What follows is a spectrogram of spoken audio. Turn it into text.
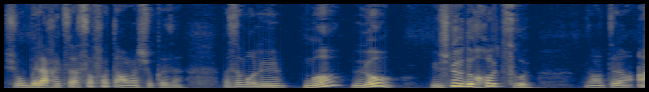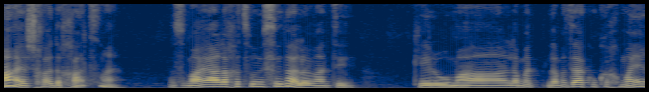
שהוא בלחץ לאסוף אותה או משהו כזה. אז הוא אמר לי, מה? לא, יש לי עד 11. אז אמרתי לו, אה, יש לך עד 11? אז מה היה הלחץ במסעדה? לא הבנתי. כאילו, מה, למה, למה זה היה כל כך מהר?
